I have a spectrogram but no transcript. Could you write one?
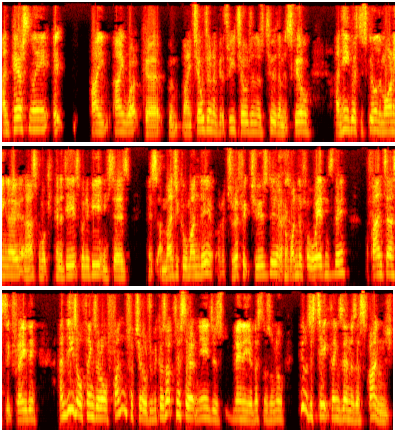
And personally, it, I, I work uh, with my children. I've got three children. There's two of them at school. And he goes to school in the morning now and I ask him what kind of day it's going to be. And he says, it's a magical Monday or a terrific Tuesday or a wonderful Wednesday, a fantastic Friday. And these all things are all fun for children because up to a certain age, as many of your listeners will know, people just take things in as a sponge.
